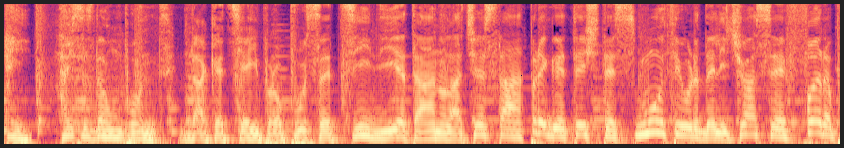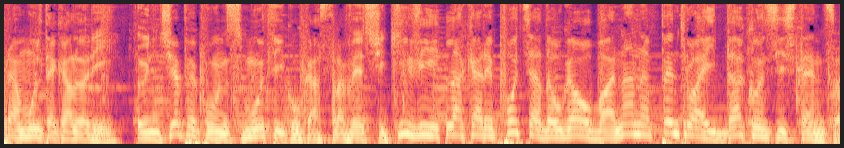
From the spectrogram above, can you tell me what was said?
Hei, hai să-ți dau un pont. Dacă ți-ai propus să ții dieta anul acesta, pregătește smoothie-uri delicioase fără prea multe calorii. Începe cu un smoothie cu castraveți și kiwi, la care poți adăuga o banană pentru a-i da consistență.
